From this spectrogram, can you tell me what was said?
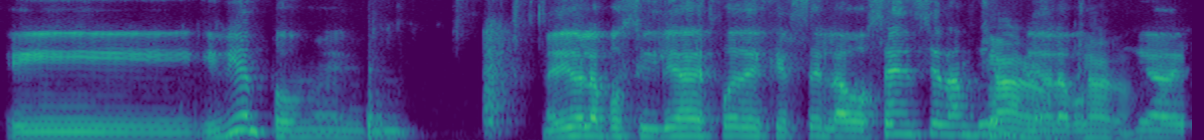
Y, bien, pues me, dio la posibilidad después de ejercer la docencia también, me dio la posibilidad de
